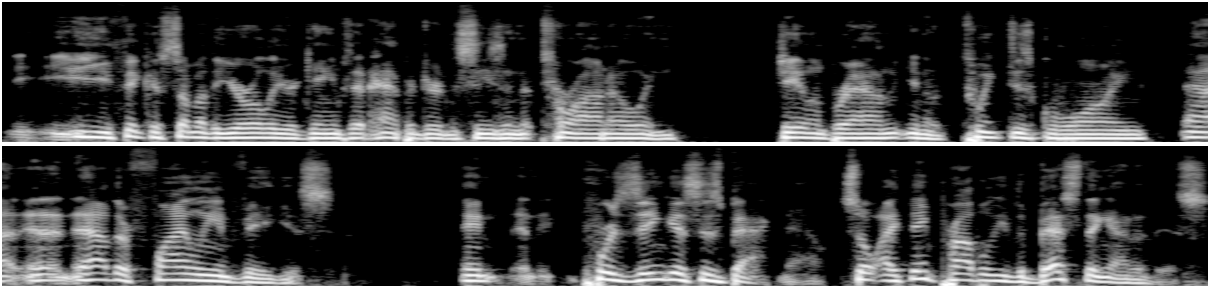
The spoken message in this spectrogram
you think of some of the earlier games that happened during the season at Toronto and Jaylen Brown, you know, tweaked his groin. Now, now they're finally in Vegas, and, and Porzingis is back now. So I think probably the best thing out of this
